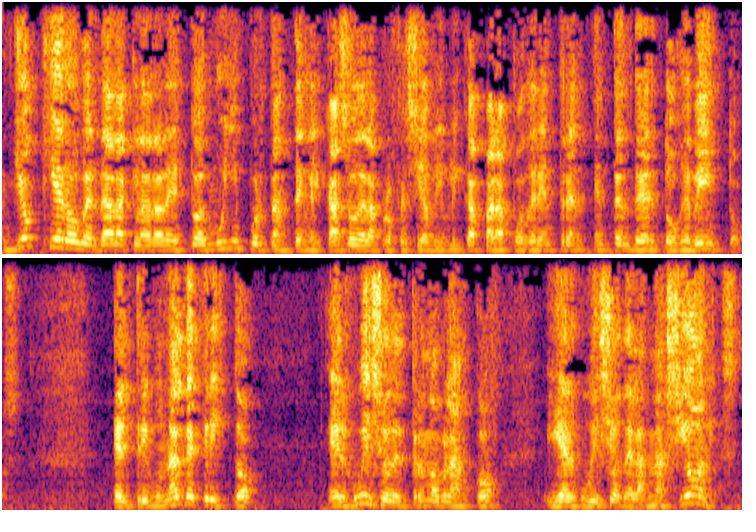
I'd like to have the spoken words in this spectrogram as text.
yo quiero, ¿verdad?, aclarar esto. Es muy importante en el caso de la profecía bíblica para poder entender dos eventos. El tribunal de Cristo, el juicio del trono blanco y el juicio de las naciones.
